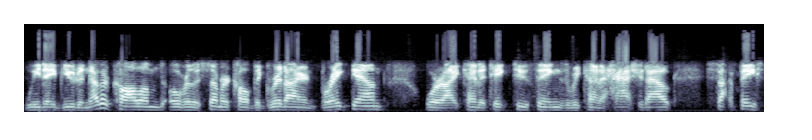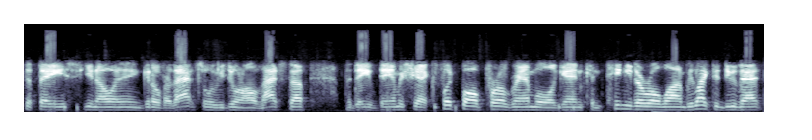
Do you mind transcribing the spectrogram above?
We debuted another column over the summer called the Gridiron Breakdown, where I kind of take two things and we kind of hash it out face to face, you know, and get over that. So we'll be doing all that stuff. The Dave Dameshek football program will again continue to roll on. We like to do that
